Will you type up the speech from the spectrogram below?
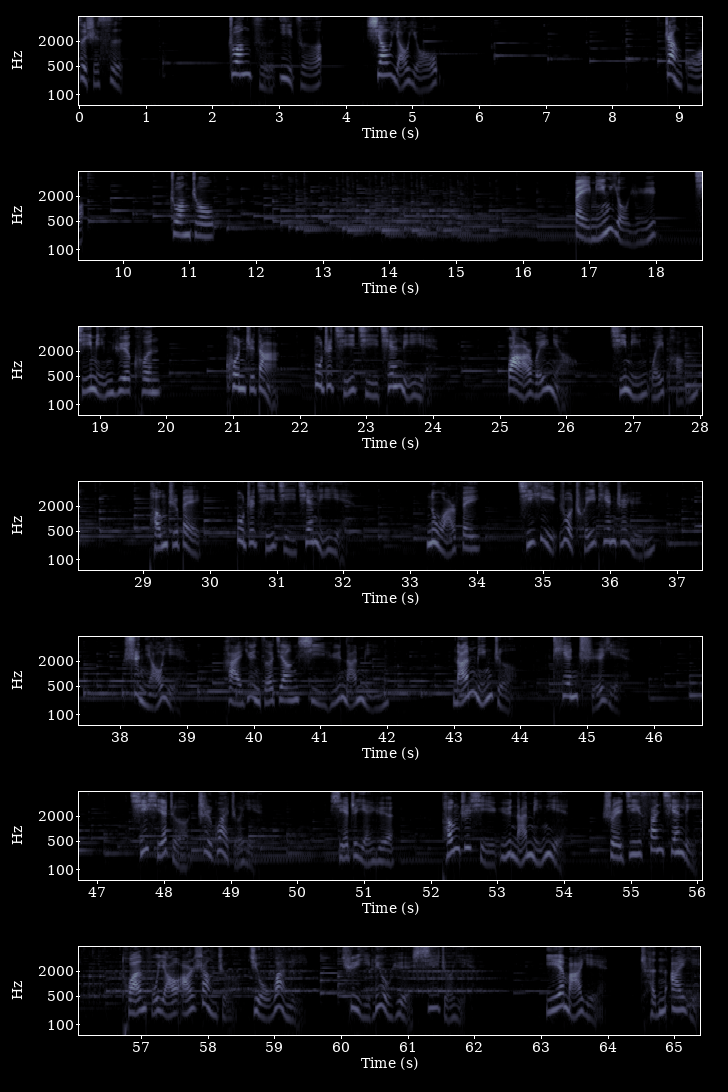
四十四。庄子一则，逍遥游。战国，庄周。北冥有鱼，其名曰鲲。鲲之大，不知其几千里也。化而为鸟，其名为鹏。鹏之背，不知其几千里也。怒而飞，其翼若垂天之云。是鸟也，海运则将徙于南冥。南冥者，天池也。其邪者，志怪者也。邪之言曰：鹏之徙于南冥也，水击三千里，抟扶摇而上者九万里，去以六月息者也。野马也，尘埃也，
